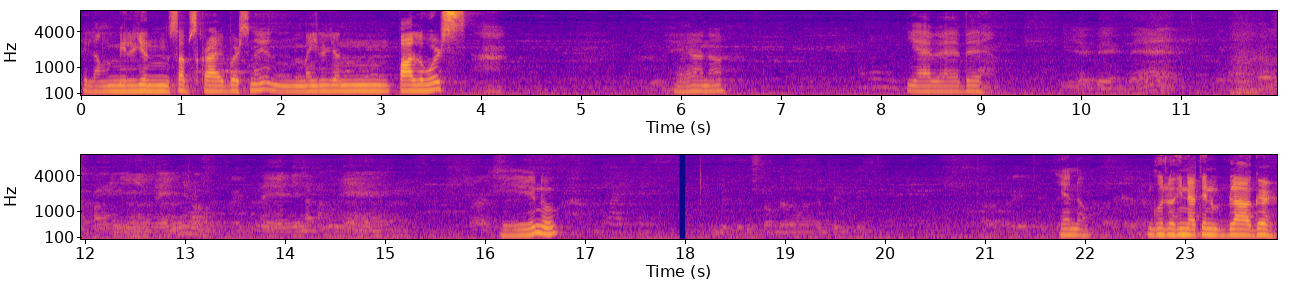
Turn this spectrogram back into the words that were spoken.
Ilang million subscribers na yun. Million followers. Ayan o. Yeah, bebe. Yeah, bebe. Ano pang hinihintay nyo? Ready na kami. Yun o. Yan o. Guluhin natin ang vlogger.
